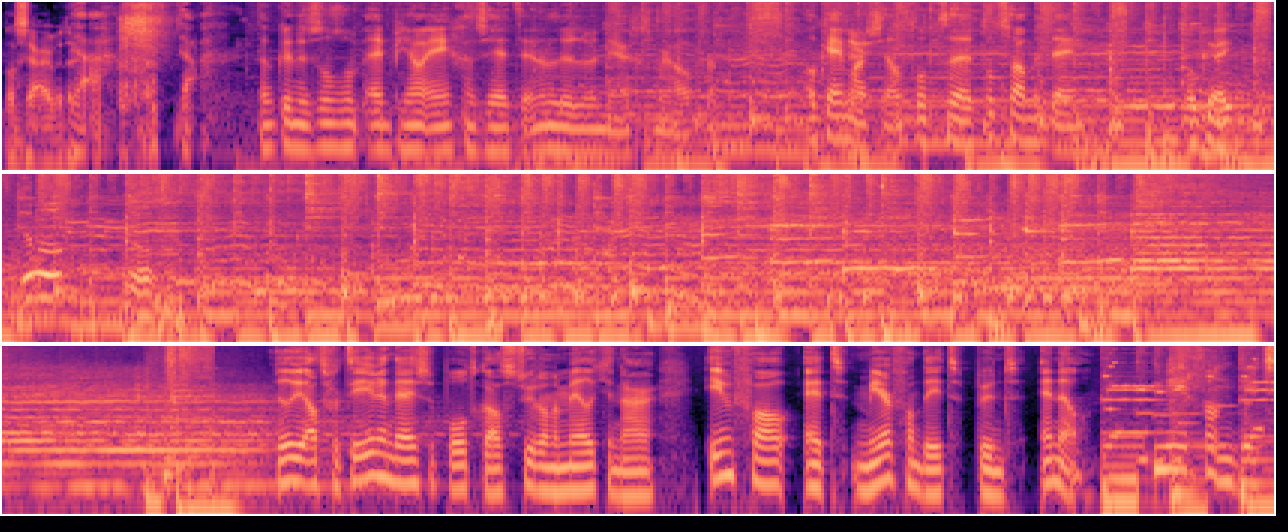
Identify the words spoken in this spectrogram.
dan zijn we er. Ja, ja. Dan kunnen ze ons op NPO 1 gaan zetten en dan lullen we nergens meer over. Oké Marcel, tot, eh, tot zometeen. Oké, Doei! doeg. Wil je adverteren in deze podcast? Stuur dan een mailtje naar info.meervandit.nl Meer van dit.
